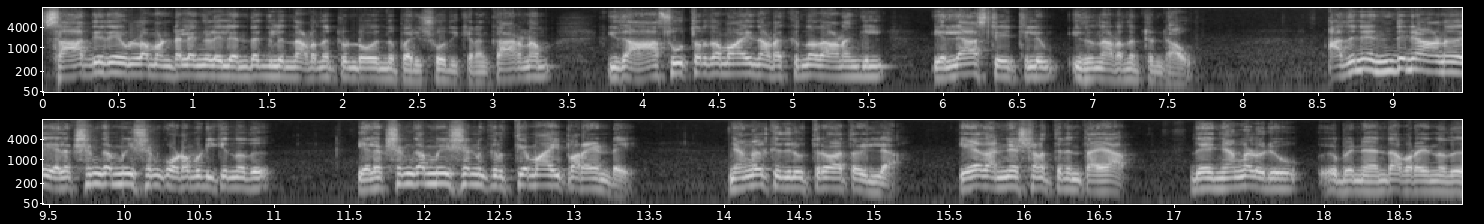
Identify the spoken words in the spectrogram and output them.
സാധ്യതയുള്ള മണ്ഡലങ്ങളിൽ എന്തെങ്കിലും നടന്നിട്ടുണ്ടോ എന്ന് പരിശോധിക്കണം. കാരണം ഇത് ആസൂത്രിതമായി നടക്കുന്നതാണെങ്കിൽ എല്ലാ സ്റ്റേറ്റിലും ഇത് നടന്നിട്ടുണ്ടാവും. അതിനെന്തിനാണ് ഇലക്ഷൻ കമ്മീഷൻ കുടപിടിക്കുന്നത്? ഇലക്ഷൻ കമ്മീഷൻ കൃത്യമായി പറയണ്ടേ? ഞങ്ങൾക്കിതിൽ ഉത്തരവാദിത്തമില്ല. ഏത് അന്വേഷണത്തിനും തയ്യാർ. ദേ ഞങ്ങളൊരു പിന്നെ എന്താ പറയുന്നത്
